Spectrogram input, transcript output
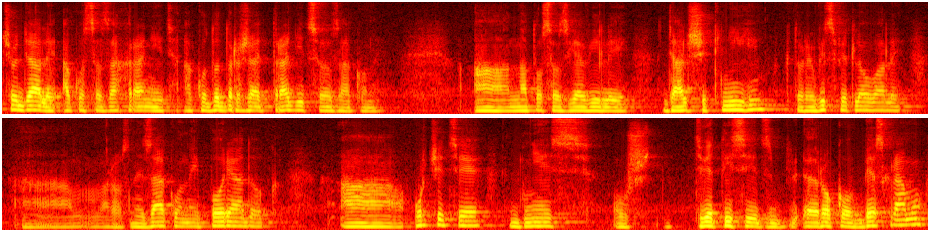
čo ďalej, ako sa zachrániť, ako dodržať tradíciu a zákony. A na to sa zjavili ďalšie knihy, ktoré vysvetľovali rôzne zákony, poriadok. A určite dnes už 2000 rokov bez chrámu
